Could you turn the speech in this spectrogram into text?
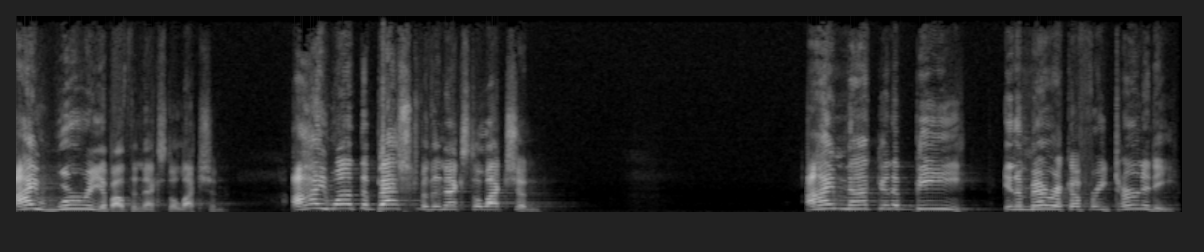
I worry about the next election. I want the best for the next election. I'm not going to be in America for eternity.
